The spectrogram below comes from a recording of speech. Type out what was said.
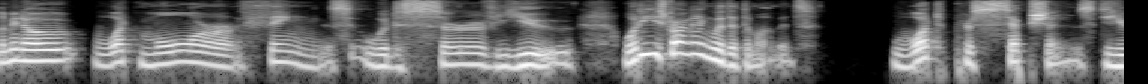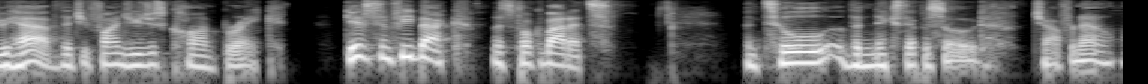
Let me know what more things would serve you. What are you struggling with at the moment? What perceptions do you have that you find you just can't break? Give some feedback. Let's talk about it. Until the next episode. Ciao for now.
